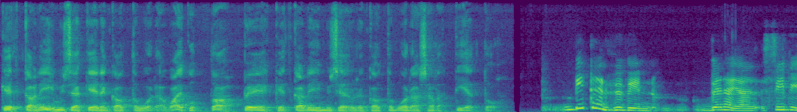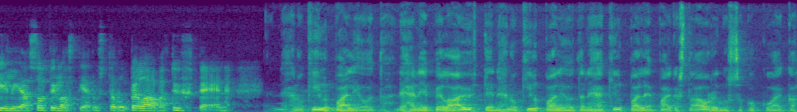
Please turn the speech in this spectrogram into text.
ketkä on ihmisiä, keiden kautta voidaan vaikuttaa, B, ketkä on ihmisiä, joiden kautta voidaan saada tietoa. Miten hyvin Venäjän siviili- ja sotilastiedustelu pelaavat yhteen? nehän on kilpailijoita. Nehän ei pelaa yhteen, nehän on kilpailijoita, nehän kilpailee paikasta auringossa koko aika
